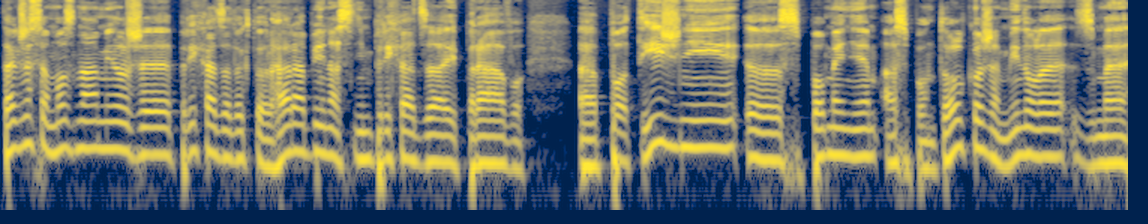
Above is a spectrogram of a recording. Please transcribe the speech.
Takže som oznámil, že prichádza doktor Harabin a s ním prichádza aj právo. A po týždni e, spomeniem aspoň toľko, že minule sme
